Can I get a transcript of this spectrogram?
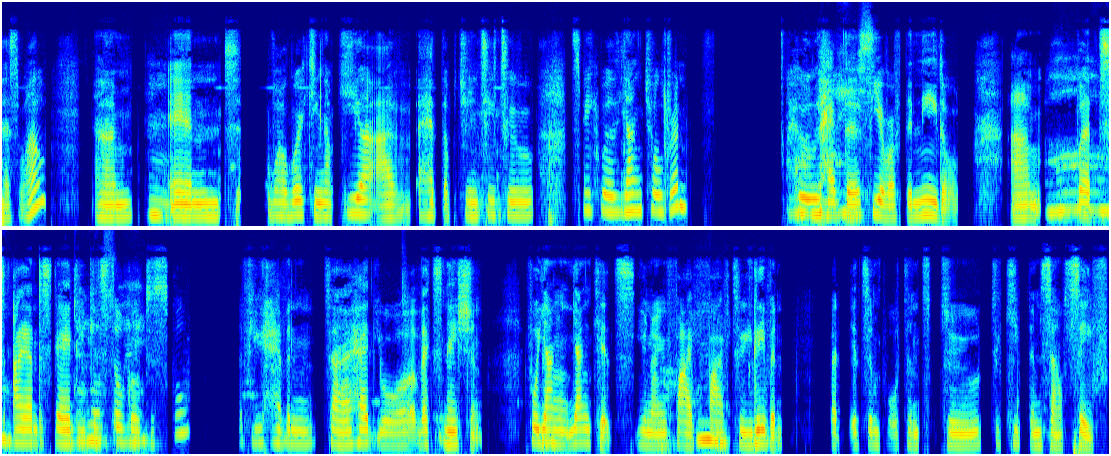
as well. Um, mm. And while working up here, I've had the opportunity to speak with young children who oh, nice. have the fear of the needle. Um, oh, but I understand you can still go to school if you haven't uh, had your vaccination for mm. young young kids, you know, five mm. five to eleven. But it's important to to keep themselves safe.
